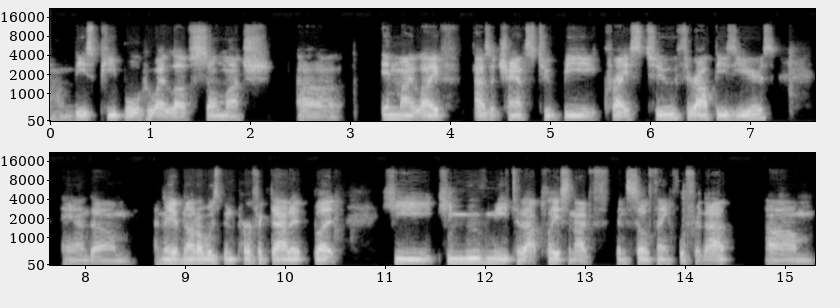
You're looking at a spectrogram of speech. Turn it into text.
um, these people who i love so much uh, in my life as a chance to be christ too throughout these years. And um, i may have not always been perfect at it but he he moved me to that place and i've been so thankful for that. Um,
